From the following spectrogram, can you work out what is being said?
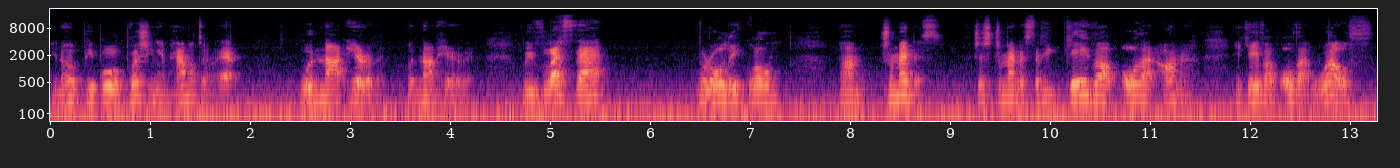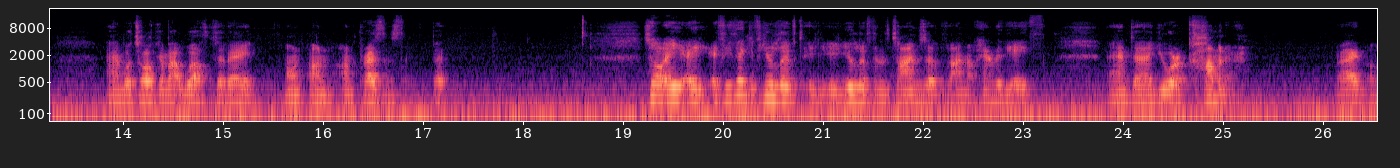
You know, people were pushing him. Hamilton eh, would not hear of it. Would not hear of it. We've left that we're all equal. Um, tremendous, just tremendous that he gave up all that honor, he gave up all that wealth, and we're talking about wealth today on on on President's. But so, a, a if you think if you lived you lived in the times of I don't know Henry VIII, and uh, you were a commoner, right, or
